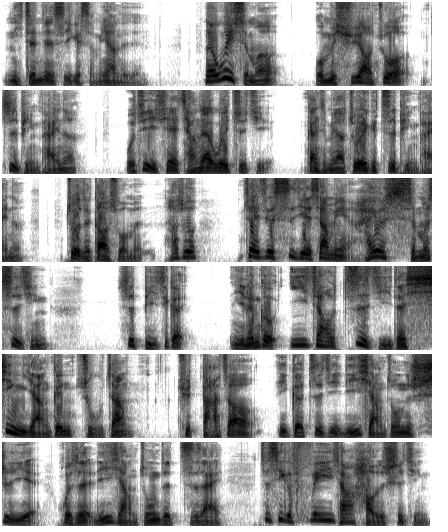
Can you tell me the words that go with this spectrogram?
你真正是一个什么样的人。那为什么我们需要做自品牌呢？我自己现在常在问自己，干什么要做一个自品牌呢？作者告诉我们，他说，在这个世界上面，还有什么事情是比这个？你能够依照自己的信仰跟主张去打造一个自己理想中的事业或者理想中的职涯，这是一个非常好的事情。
